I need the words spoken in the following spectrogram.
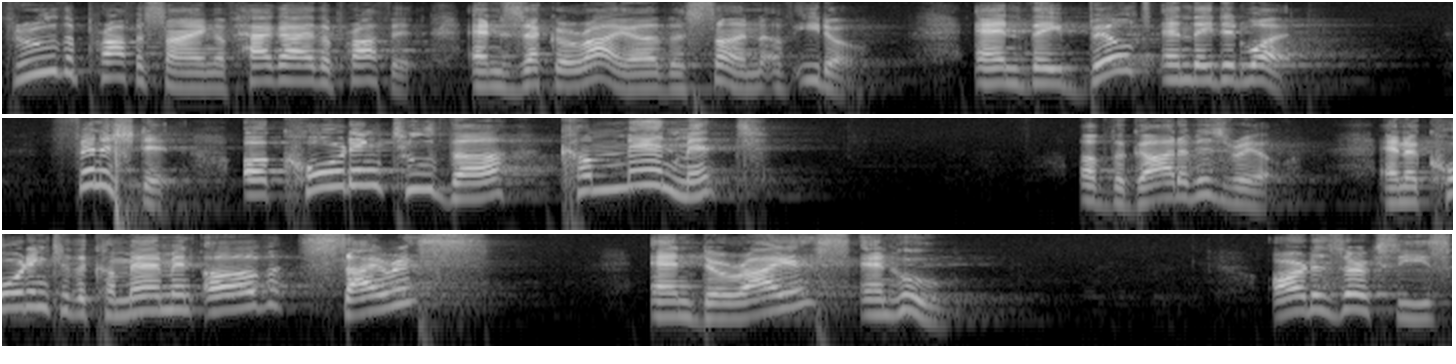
through the prophesying of Haggai the prophet and Zechariah the son of Iddo. And they built and they did what? Finished it according to the commandment of the God of Israel, and according to the commandment of Cyrus and Darius and who? Artaxerxes,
